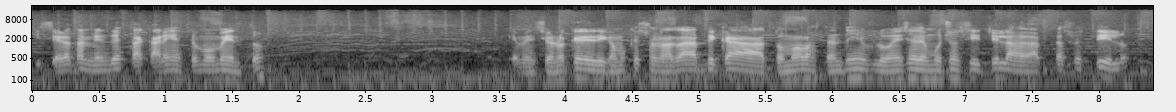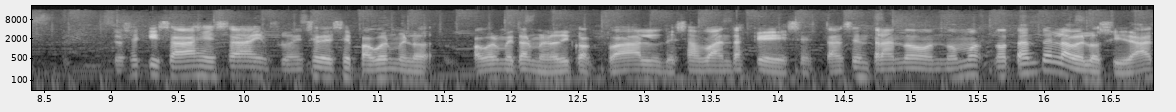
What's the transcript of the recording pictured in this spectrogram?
Quisiera también destacar en este momento que menciono que digamos que Sonata Ártica toma bastantes influencias de muchos sitios y las adapta a su estilo. Entonces quizás esa influencia de ese power, power metal melódico actual, de esas bandas que se están centrando no, no tanto en la velocidad,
